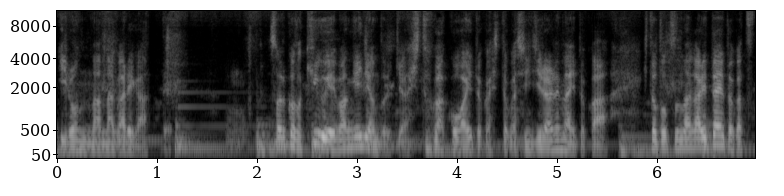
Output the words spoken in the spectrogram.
いろんな流れがあって。うんそれこそ旧エヴァンゲリオンの時は人が怖いとか人が信じられないとか人とつながりたいとかつ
